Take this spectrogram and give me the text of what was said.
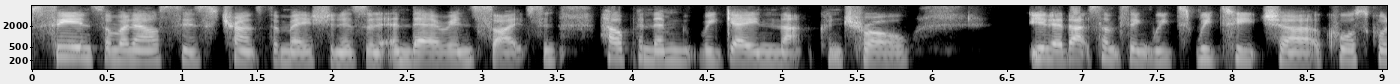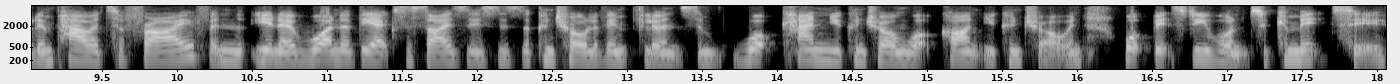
seeing someone else's transformation is and their insights and helping them regain that control you know that's something we we teach uh, a course called empowered to thrive. And you know one of the exercises is the control of influence and what can you control and what can't you control and what bits do you want to commit to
